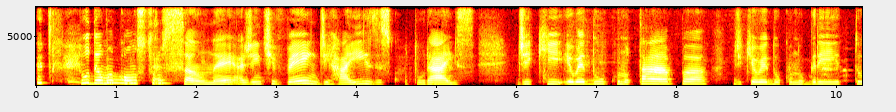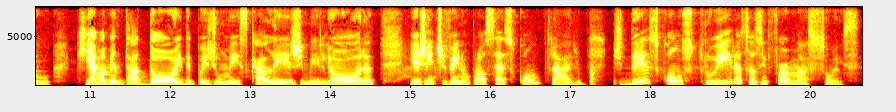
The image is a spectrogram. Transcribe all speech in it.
Tudo é uma construção, né? A gente vem de raízes culturais de que eu educo no tapa, de que eu educo no grito, que amamentar dói, depois de um mês caleja e melhora. E a gente vem num processo contrário, de desconstruir essas informações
